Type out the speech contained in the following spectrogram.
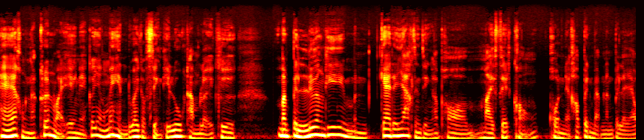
แท้ๆของนักเคลื่อนไหวเองเนี่ยก็ยังไม่เห็นด้วยกับสิ่งที่ลูกทำเลยคือ มันเป็นเรื่องที่มันแก้ได้ยากจริงๆครับพอ mindset ของคนเนี่ยเขาเป็นแบบนั้นไปแล้ว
